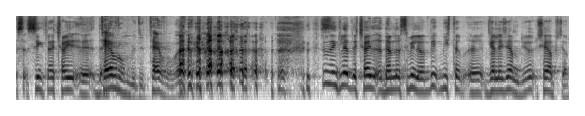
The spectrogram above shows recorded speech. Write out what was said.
Sizinkiler çayı e, de- Tevrum mu değil? Tevrum. Sizinkiler de çay demlemesi biliyor. Bir, bir işte e, geleceğim diyor, şey yapacağım.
